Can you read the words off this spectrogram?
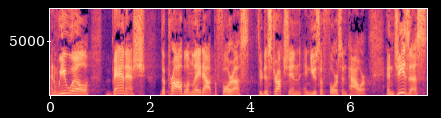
and we will banish the problem laid out before us through destruction and use of force and power. And Jesus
